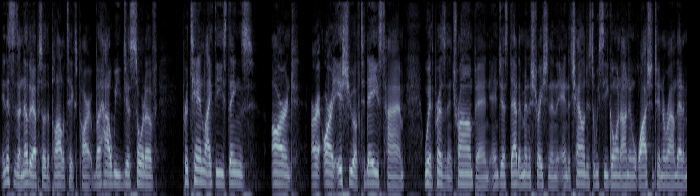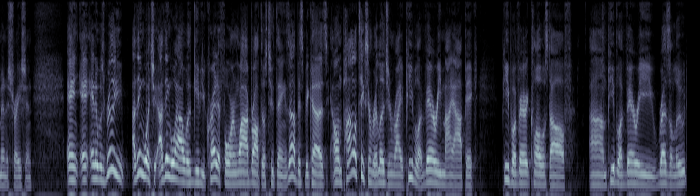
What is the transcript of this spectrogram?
and this is another episode of the politics part, but how we just sort of pretend like these things aren't are, are an issue of today's time with President Trump and, and just that administration and, and the challenges that we see going on in Washington around that administration. And, and, and it was really, I think what you, I think what I would give you credit for and why I brought those two things up is because on politics and religion, right, people are very myopic. People are very closed off. Um, people are very resolute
